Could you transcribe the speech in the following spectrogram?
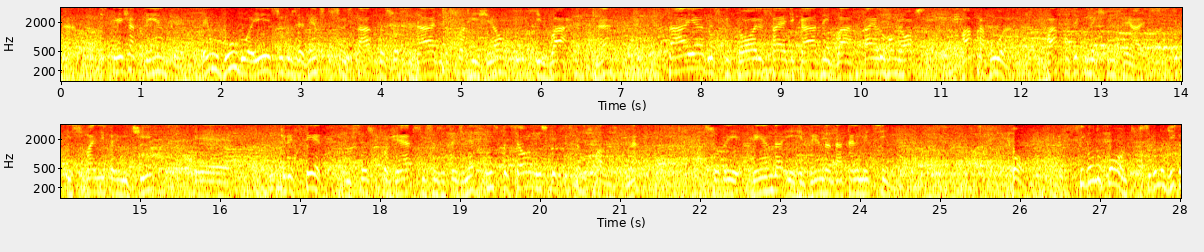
Né? Esteja atento, dê um Google aí sobre os eventos do seu estado, da sua cidade, da sua região e vá. Né? Saia do escritório, saia de casa e vá, saia do home office, vá para a rua, vá fazer conexões reais. Isso vai lhe permitir é, crescer em seus projetos, em seus empreendimentos, em especial nisso que aqui estamos falando, né? sobre venda e revenda da telemedicina. Segundo ponto, segunda dica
